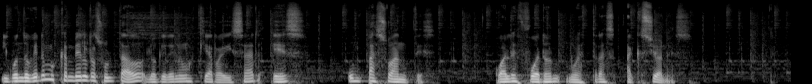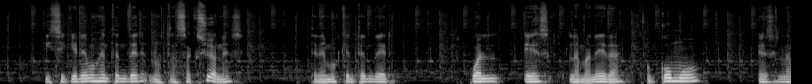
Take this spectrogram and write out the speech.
Y cuando queremos cambiar el resultado, lo que tenemos que revisar es un paso antes, cuáles fueron nuestras acciones. Y si queremos entender nuestras acciones, tenemos que entender cuál es la manera o cómo es la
